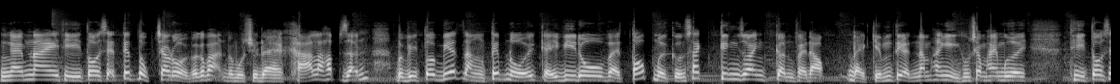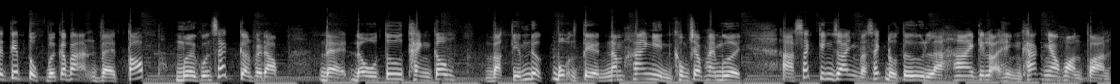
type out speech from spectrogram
Ngày hôm nay thì tôi sẽ tiếp tục trao đổi với các bạn về một chủ đề khá là hấp dẫn, Bởi vì tôi biết rằng tiếp nối cái video về top 10 cuốn sách kinh doanh cần phải đọc để kiếm tiền năm 2020 Thì tôi sẽ tiếp tục với các bạn về top 10 cuốn sách cần phải đọc để đầu tư thành công và kiếm được bộn tiền năm 2020 à, Sách kinh doanh và sách đầu tư là hai cái loại hình khác nhau hoàn toàn.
